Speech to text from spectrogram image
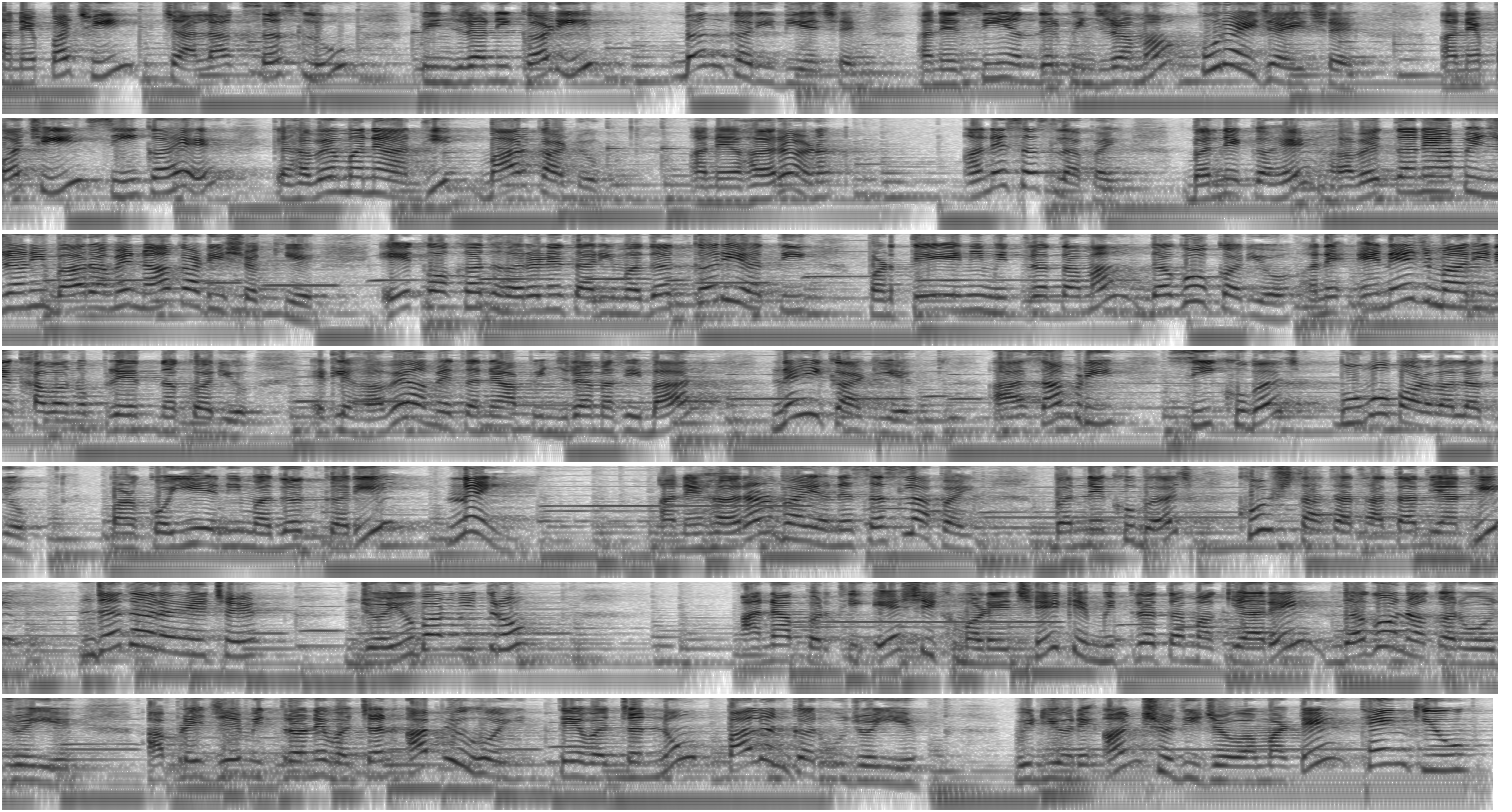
અને પછી ચાલાક સસલું પિંજરાની કડી બંધ કરી દે છે અને સિંહ અંદર પિંજરામાં પૂરાઈ જાય છે. અને પછી સિંહ કહે કે, હવે મને આથી બહાર કાઢો. અને હરણ અને સસલાભાઈ, બંને કહે, હવે તને આ પિંજરાની બહાર અમે ના કાઢી શકીએ. એક વખત હરણે તારી મદદ કરી હતી, પણ તે એની મિત્રતામાં દગો કર્યો અને એને જ મારીને ખાવાનો પ્રયત્ન કર્યો. એટલે હવે અમે તને આ પિંજરામાંથી બહાર નહીં કાઢીએ. આ સાંભળી સિંહ ખૂબ જ બૂમો પાડવા લાગ્યો, પણ કોઈએ એની મદદ કરી નહીં. અને હરણભાઈ અને સસલાભાઈ બંને ખૂબ જ ખુશ થતા થતા ત્યાંથી જતા રહે છે. જોયું બાળ મિત્રો? આના પરથી એ શીખ મળે છે કે મિત્રતામાં ક્યારેય દગો ન કરવો જોઈએ. આપણે જે મિત્રને વચન આપ્યું હોય તે વચનનું પાલન કરવું જોઈએ. વિડીયોને અંત સુધી જોવા માટે થેન્ક યુ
